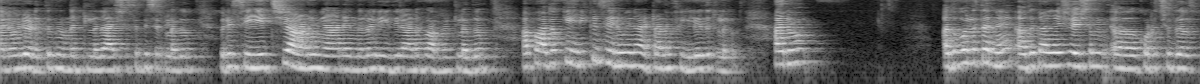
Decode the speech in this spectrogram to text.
അനുവിന്റെ അടുത്ത് നിന്നിട്ടുള്ളത് ആശ്വസിപ്പിച്ചിട്ടുള്ളത്. ഒരു ചേച്ചിയാണ് ഞാൻ എന്നുള്ള രീതിയിലാണ് പറഞ്ഞിട്ടുള്ളത്. അപ്പോൾ അതൊക്കെ എനിക്ക് ജെനുവിൻ ആയിട്ടാണ് ഫീൽ ചെയ്തിട്ടുള്ളത്. അതിനും അതുപോലെ തന്നെ അത് കഴിഞ്ഞ ശേഷം കുറച്ച് ദിവസം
